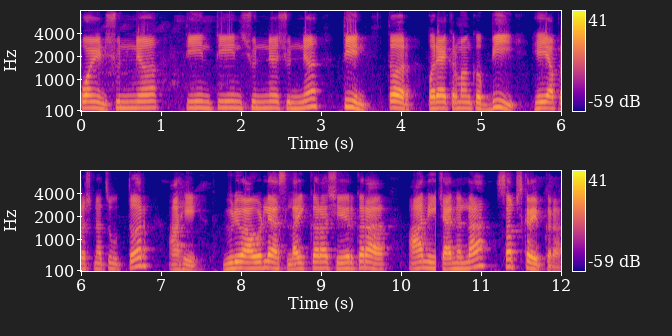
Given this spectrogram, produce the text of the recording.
पॉईंट शून्य तीन तीन शून्य शून्य तीन. तर पर्याय क्रमांक बी हे या प्रश्नाचं उत्तर आहे. व्हिडिओ आवडल्यास लाईक करा शेअर करा आणि चॅनलला सबस्क्राईब करा.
